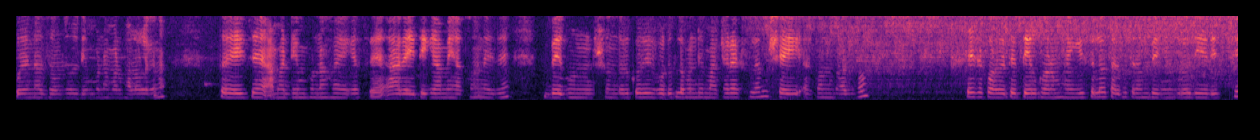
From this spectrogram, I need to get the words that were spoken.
করি না, ঝোল ঝোল ডিম ভুনা আমার ভালো লাগে না। তো এই যে আমার ডিম ভুনা হয়ে গেছে, আর এইদিকে আমি এখন এই যে বেগুন সুন্দর করে হলুদ লবণ দিয়ে মাখিয়ে রাখছিলাম, সেই এখন ভাজবো। তো এই যে কড়াইতে তেল গরম হয়ে গেছিল, তার ভিতরে আমি বেগুনগুলো দিয়ে দিচ্ছি।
